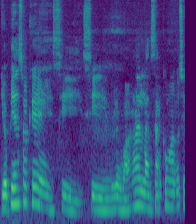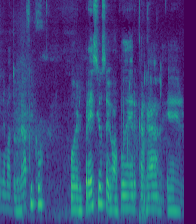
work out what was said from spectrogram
Yo pienso que si, si lo van a lanzar con algo cinematográfico, por el precio se va a poder cargar, eh,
